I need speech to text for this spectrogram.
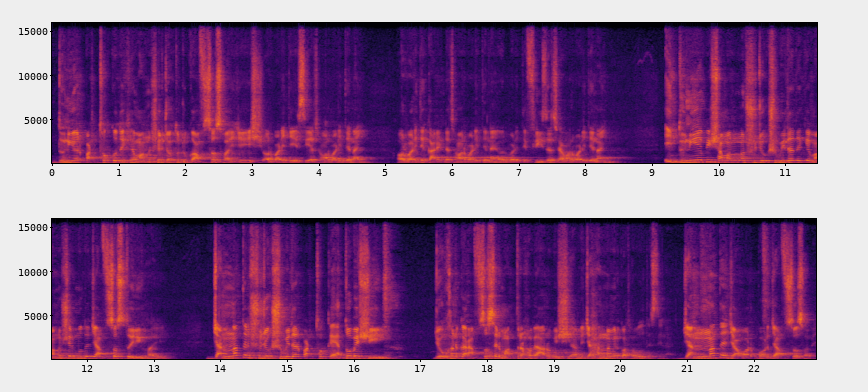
দুনিয়ার পার্থক্য দেখে মানুষের যতটুকু আফসোস হয় যে ওর বাড়িতে এসি আছে, আমার বাড়িতে নাই। ওর বাড়িতে কারেন্ট আছে, আমার বাড়িতে নাই। ওর বাড়িতে ফ্রিজ আছে, আমার বাড়িতে নাই। এই দুনিয়াবি সামান্য সুযোগ সুবিধা থেকে মানুষের মধ্যে যে আফসোস তৈরি হয়, জান্নাতের সুযোগ সুবিধার পার্থক্য এত বেশি যে ওখানকার আফসোসের মাত্রা হবে আরও বেশি। আমি জাহান্নামের কথা বলতেছি না। জান্নাতে যাওয়ার পর যে আফসোস হবে,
